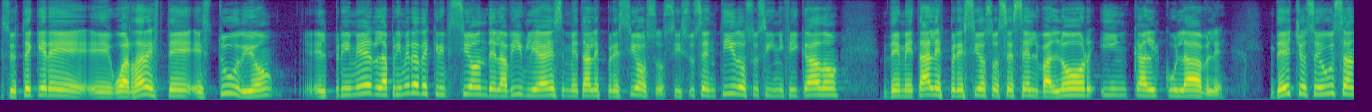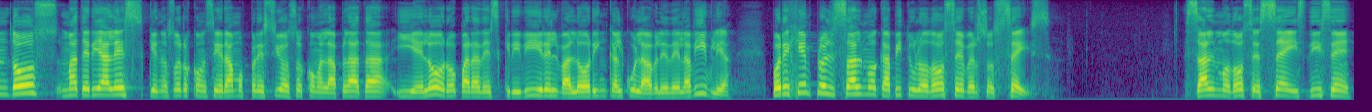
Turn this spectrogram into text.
si usted quiere eh, guardar este estudio, el primer, la primera descripción de la Biblia es metales preciosos y su sentido, su significado de metales preciosos es el valor incalculable. De hecho, se usan dos materiales que nosotros consideramos preciosos, como la plata y el oro, para describir el valor incalculable de la Biblia. Por ejemplo, el Salmo capítulo 12, verso 6. Salmo 12.6 dice,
